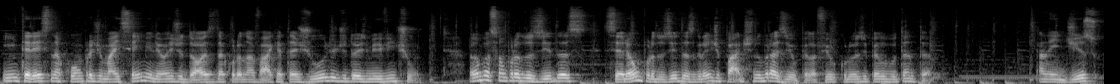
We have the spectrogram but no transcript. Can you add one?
e interesse na compra de mais 100 milhões de doses da Coronavac até julho de 2021. Ambas são produzidas, serão produzidas grande parte no Brasil pela Fiocruz e pelo Butantan. Além disso,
